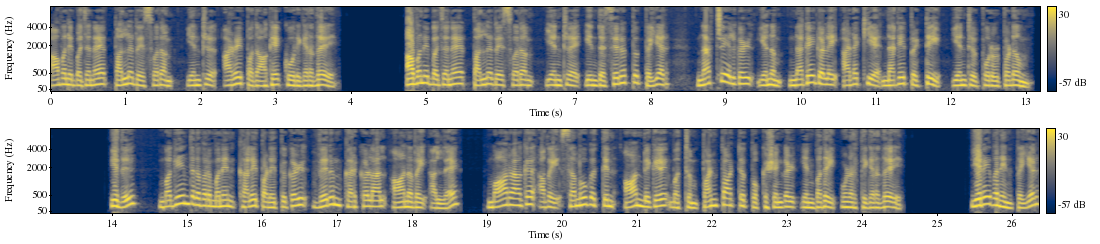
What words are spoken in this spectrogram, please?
அவனிபஜன பல்லவேஸ்வரம் என்று அழைப்பதாக கூறுகிறது. அவனிபஜன பல்லவேஸ்வரம் என்ற இந்த சிறப்பு பெயர் நற்செயல்கள் எனும் நகைகளை அடக்கிய நகைப்பெட்டி என்று பொருள்படும். இது மகேந்திரவர்மனின் கலைப்படைப்புகள் வெறும் கற்களால் ஆனவை அல்ல மாறாக அவை சமூகத்தின் ஆன்மீக மற்றும் பண்பாட்டு பொக்கிஷங்கள் என்பதை உணர்த்துகிறது. இறைவனின் பெயர்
